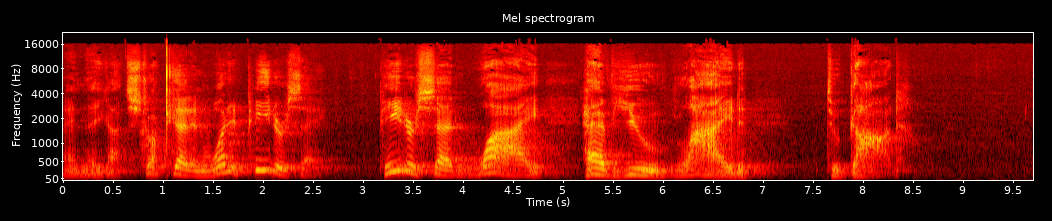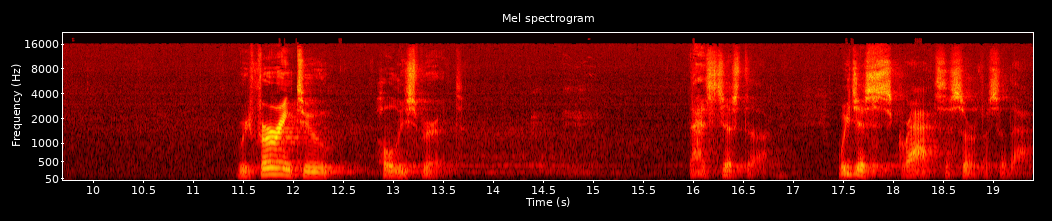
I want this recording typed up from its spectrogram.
and they got struck dead. And what did Peter say? Peter said, Why have you lied to God? Referring to Holy Spirit. That's just a, we just scratch the surface of that.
